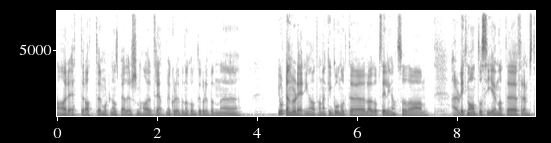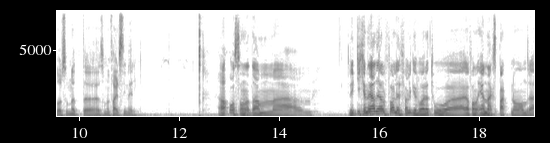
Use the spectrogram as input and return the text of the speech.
har etter at Morten Gans Pedersen har trent med klubben og kommet til klubben, uh, gjort den vurderinga at han er ikke god nok til lagoppstillinga. Så da er det vel ikke noe annet å si enn at det fremstår som, et, uh, som en feilsignering. Ja, og sånn at dem rykker ikke ned, iallfall ifølge våre to Iallfall den ene eksperten og den andre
